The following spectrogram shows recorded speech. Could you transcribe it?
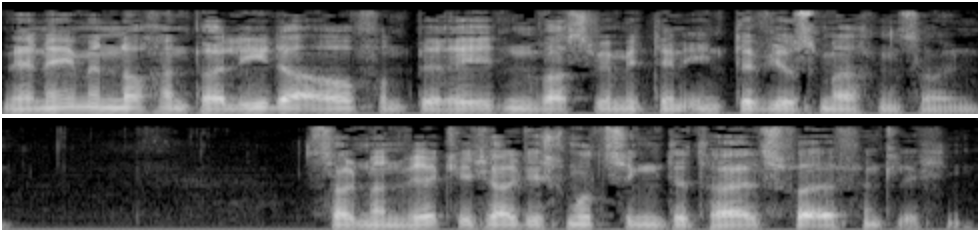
Wir nehmen noch ein paar Lieder auf und bereden, was wir mit den Interviews machen sollen. Soll man wirklich all die schmutzigen Details veröffentlichen?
